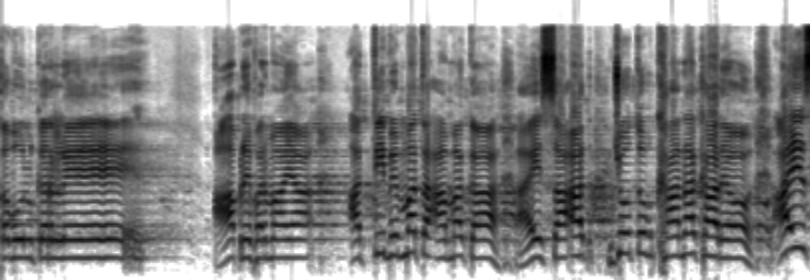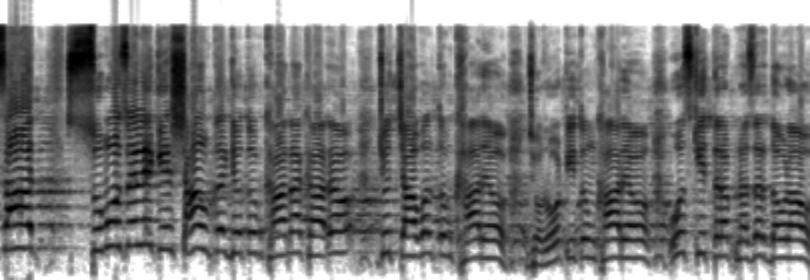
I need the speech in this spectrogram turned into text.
कबूल कर ले। आपने फरमाया, अति मत आमका ऐसा जो तुम खाना खा रहे हो। ऐसा सुबह से लेके शाम तक जो तुम खाना खा रहे हो, जो चावल तुम खा रहे हो, जो रोटी तुम खा रहे हो, उसकी तरफ़ नज़र दौड़ाओ।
